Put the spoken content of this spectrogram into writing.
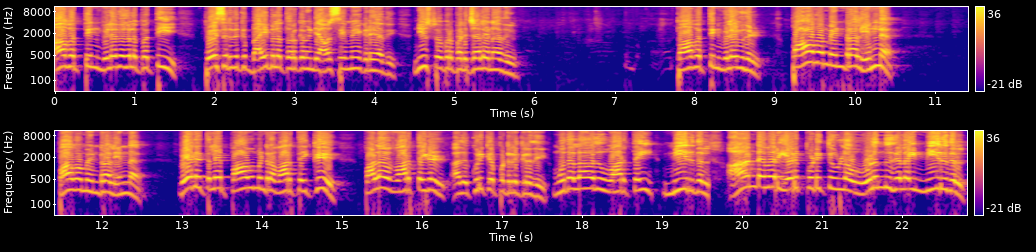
பாவத்தின் விளைவுகளை பத்தி பேசுறதுக்கு பைபிளை திறக்க வேண்டிய அவசியமே கிடையாது. நியூஸ் பேப்பர் படிச்சாலே என்னது? பாவத்தின் விளைவுகள். பாவம் என்றால் என்ன? பாவம் என்றால் என்ன? வேதத்திலே பாவம் என்ற வார்த்தைக்கு பல வார்த்தைகள் அது குறிக்கப்பட்டிருக்கிறது. முதலாவது வார்த்தை மீறுதல். ஆண்டவர் ஏற்படுத்தியுள்ள ஒழுங்குகளை மீறுதல்.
